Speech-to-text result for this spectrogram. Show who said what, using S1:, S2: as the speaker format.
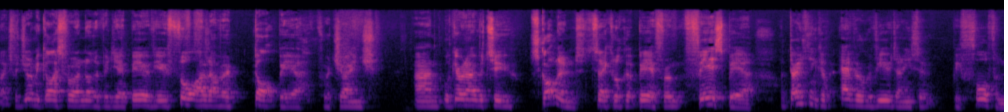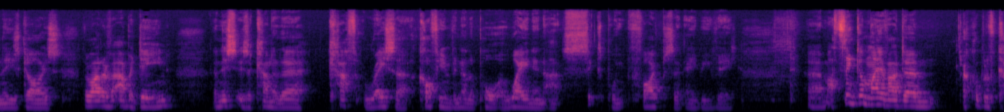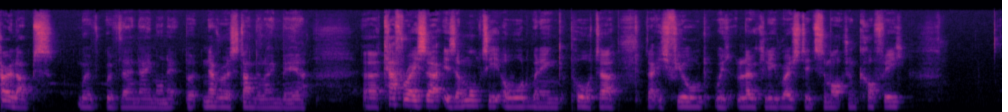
S1: Thanks for joining me guys for another video beer review. Thought I'd have a dark beer for a change. And we're going over to Scotland to take a look at beer from Fierce Beer. I don't think I've ever reviewed anything before from these guys. They're out of Aberdeen and this is a can of their Cafe Racer, a coffee and vanilla porter weighing in at 6.5% ABV. Um, I think I may have had um, a couple of collabs with, with their name on it, but never a standalone beer. Uh, Cafe Racer is a multi-award winning porter that is fueled with locally roasted Sumatran coffee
